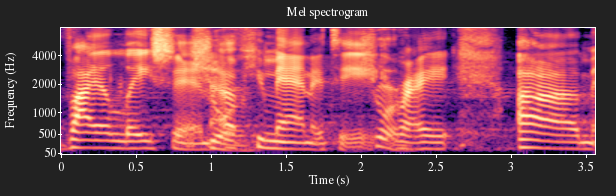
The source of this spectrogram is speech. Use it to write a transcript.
violation Sure. of humanity, Sure. right? Um,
